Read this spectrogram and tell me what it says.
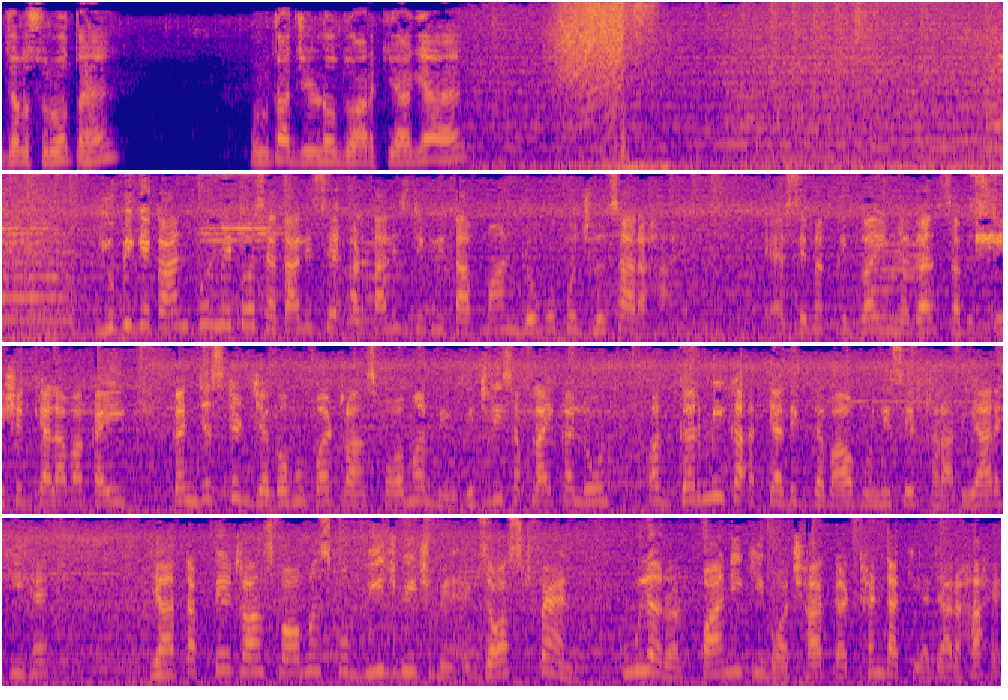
जल स्रोत हैं, उनका जीर्णोद्वार किया गया है। यूपी के कानपुर में तो 47 से 48 डिग्री तापमान लोगों को झुलसा रहा है। ऐसे में किदवाई नगर सब स्टेशन के अलावा कई कंजेस्टेड जगहों पर ट्रांसफार्मर में बिजली सप्लाई का लोड और गर्मी का अत्यधिक दबाव होने से खराबी आ रही है। यहाँ तपते ट्रांसफार्मर्स को बीच बीच में एग्जॉस्ट फ़ैन, कूलर और पानी की बौछार कर ठंडा किया जा रहा है।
